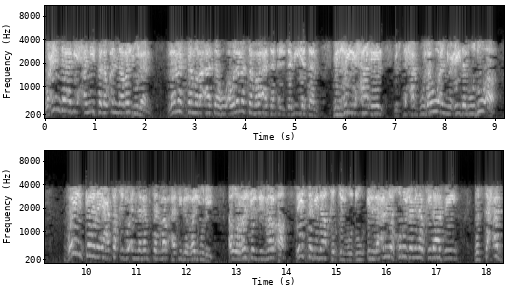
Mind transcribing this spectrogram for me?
وعند أبي حنيفة لو أن رجلا لمس امرأته أو لمس امرأة أجنبية من غير حائل يستحب له أن يعيد الوضوء. وإن كان يعتقد أن لمس المرأة للرجل أو الرجل للمرأة ليس بناقض للوضوء إلا أن الخروج من الخلاف مستحب.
